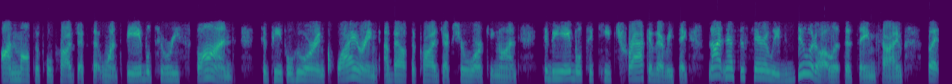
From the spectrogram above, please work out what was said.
on multiple projects at once. Be able to respond to people who are inquiring about the projects you're working on. To be able to keep track of everything. Not necessarily to do it all at the same time, but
